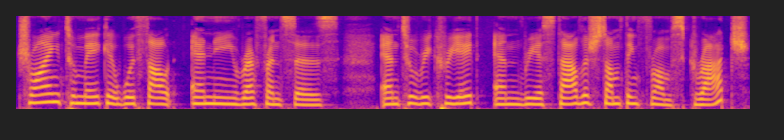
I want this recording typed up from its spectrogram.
trying to make it without any references and to recreate and reestablish something from scratch.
